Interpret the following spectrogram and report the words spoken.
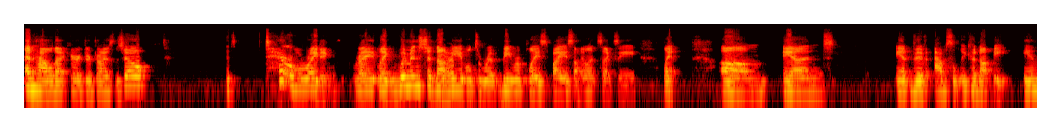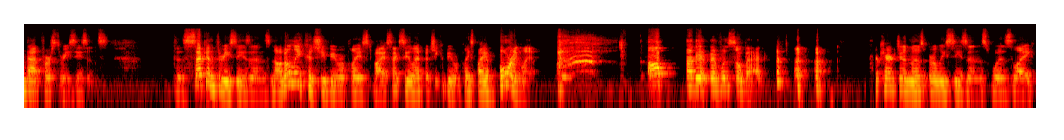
and how that character drives the show it's terrible writing right? Like women should not yep. be able to re- be replaced by a silent, sexy lamp. Um, and Aunt Viv absolutely could not be in that first three seasons. The second three seasons, not only could she be replaced by a sexy lamp, but she could be replaced by a boring lamp. oh, Aunt Viv was so bad. Her character in those early seasons was like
